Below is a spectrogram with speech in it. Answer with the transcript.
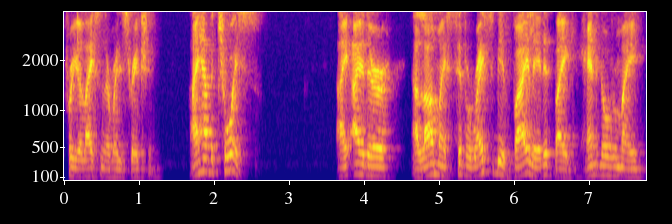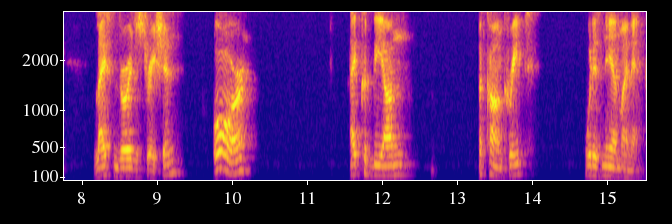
for your license and registration. I have a choice. I either allow my civil rights to be violated by handing over my license or registration, or I could be on the concrete his knee on my neck.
